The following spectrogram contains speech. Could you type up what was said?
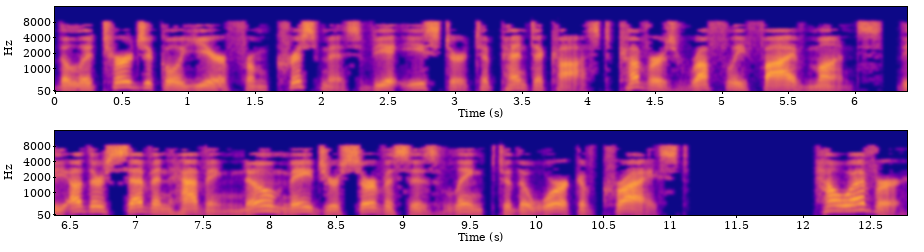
the liturgical year from Christmas via Easter to Pentecost covers roughly five months, the other seven having no major services linked to the work of Christ. However,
